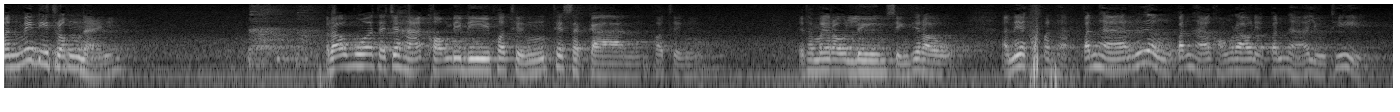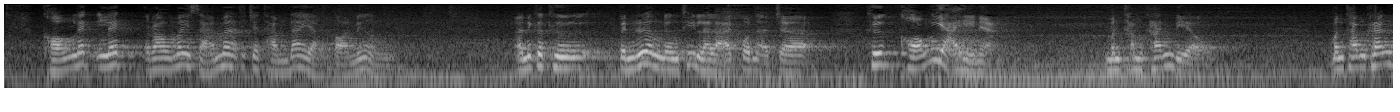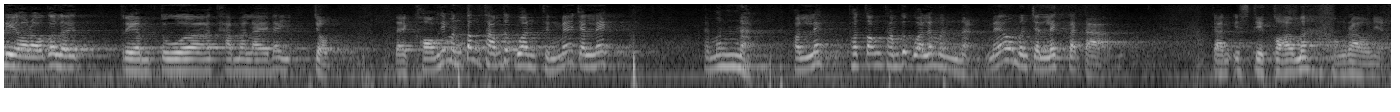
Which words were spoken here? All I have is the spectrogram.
มันไม่ดีตรงไหน เรามัวแต่จะหาของดี ๆ พอถึงเทศกาลพอถึง แต่ทำไมเราลืมสิ่งที่เรา อันนี้คือปัญหาปัญหาเรื่องปัญหาของเราเนี่ยปัญหาอยู่ที่ของเล็กๆเราไม่สามารถที่จะทำได้อย่างต่อเนื่อง อันนี้ก็คือเป็นเรื่องหนึ่งที่หลาย ๆ คนอาจจะคือของใหญ่เนี่ยมันทำครั้งเดียว มันทำครั้งเดียวเราก็เลยเตรียมตัวทำอะไรได้จบ แต่ของที่มันต้องทำทุกวันถึงแม้จะเล็ก แต่มันหนักพอเล็ก พอต้องทำทุกวันแล้วมันหนักแม้ว่ามันจะเล็กก็ตาม การอิสติกรมะของเราเนี่ย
